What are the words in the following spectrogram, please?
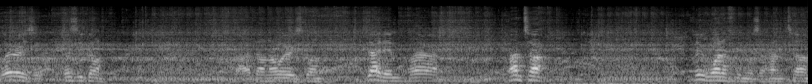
Where is he? Where's he gone? I don't know where he's gone. Is that him? Uh, hunter. I think one of them was a hunter.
